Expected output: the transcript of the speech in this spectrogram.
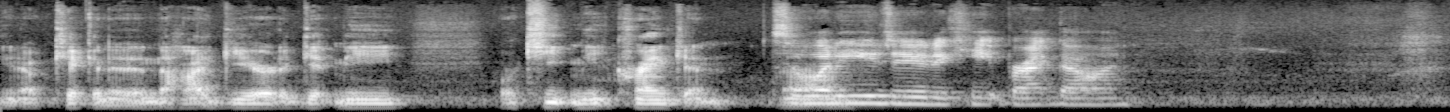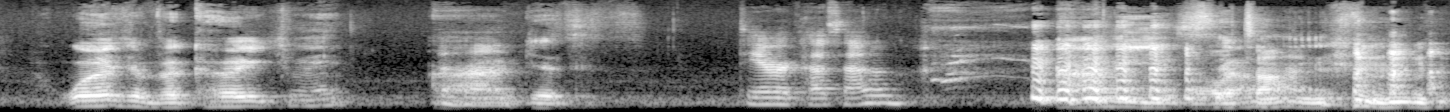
you know, kicking it into high gear to get me or keep me cranking. So what Um, do you do to keep Brent going? Words of encouragement. uh Uh-huh. just Do you ever cuss at him? I mean, all the time?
